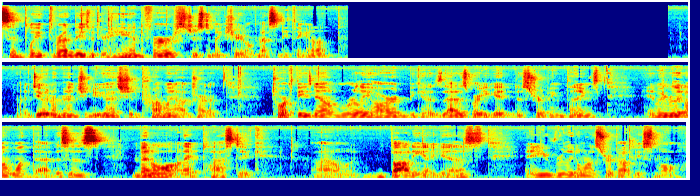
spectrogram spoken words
simply thread these with your hand first just to make sure you don't mess anything up. I do want to mention you guys should probably not try to torque these down really hard because that is where you get into stripping things and we really don't want that. This is metal on a plastic I body, I guess, and you really don't want to strip out these small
